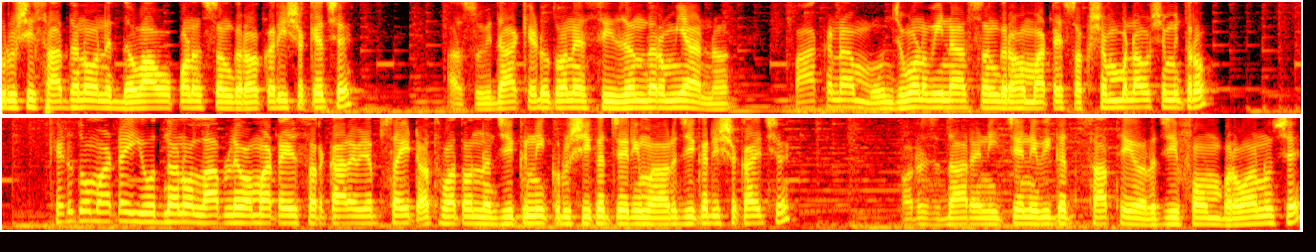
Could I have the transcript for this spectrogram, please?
કૃષિ સાધનો અને દવાઓ પણ સંગ્રહ કરી શકે છે. આ સુવિધા ખેડૂતોને સિઝન દરમિયાન પાકના મૂંઝવણ વિના સંગ્રહ માટે સક્ષમ બનાવશે મિત્રો. ખેડૂતો માટે યોજનાનો લાભ લેવા માટે સરકારે વેબસાઇટ અથવા તો નજીકની કૃષિ કચેરીમાં અરજી કરી શકાય છે. અરજદારે નીચેની વિગત સાથે અરજી ફોર્મ ભરવાનું છે.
